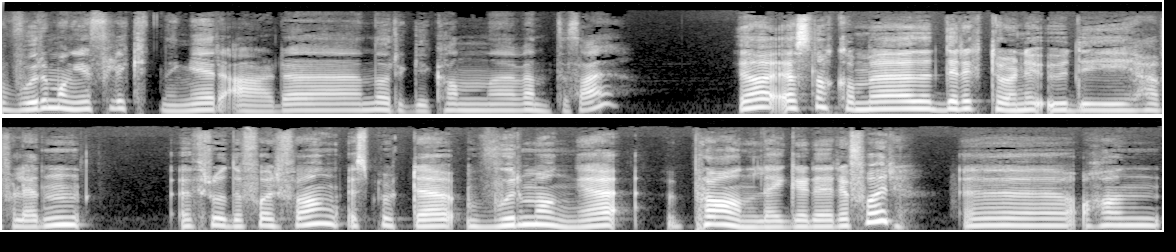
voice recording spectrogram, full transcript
Og hvor mange flyktninger er det Norge kan vente seg? Ja, jeg snakka med direktøren i UDI her forleden, Frode Forfang. Jeg spurte hvor mange planlegger dere for? Uh, han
